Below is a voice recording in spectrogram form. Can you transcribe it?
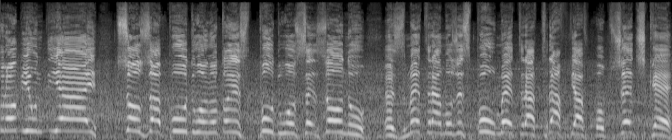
zrobił Ndiaj? Co za pudło? No to jest pudło sezonu. Z metra, może z pół metra trafia w poprzeczkę.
